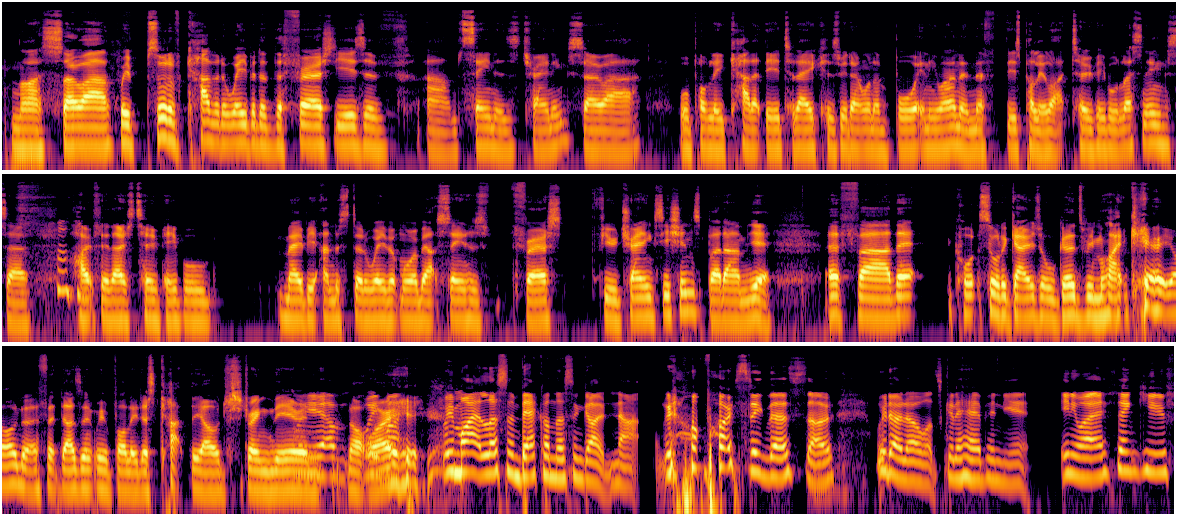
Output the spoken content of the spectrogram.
Nice. So uh, we've sort of covered a wee bit of the first years of um, Sina's training. So uh, we'll probably cut it there today because we don't want to bore anyone. And if there's probably like two people listening, so hopefully those two people maybe understood a wee bit more about Sina's first few training sessions. But um, yeah, if uh, that sort of goes all goods, we might carry on. If it doesn't, we'll probably just cut the old string there and Yeah, not we worry. Might, we might listen back on this and go, nah, we're not posting this, so we don't know what's going to happen yet. Anyway, thank you for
